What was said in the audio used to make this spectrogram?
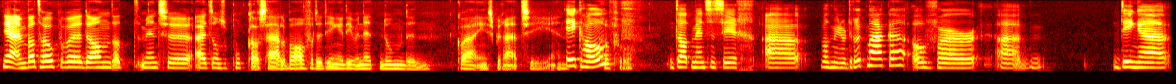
Ja, en wat hopen we dan dat mensen uit onze podcast halen, behalve de dingen die we net noemden qua inspiratie en Ik hoop gevoel. dat mensen zich uh, wat minder druk maken over uh, dingen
